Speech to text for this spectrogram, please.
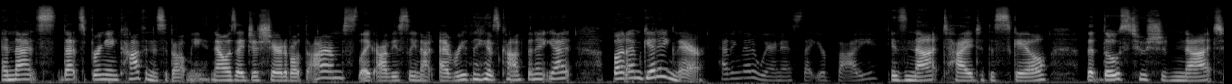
and that's that's bringing confidence about me. Now as i just shared about the arms like obviously not everything is confident yet but i'm getting there. Having that awareness that your body is not tied to the scale that those two should not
